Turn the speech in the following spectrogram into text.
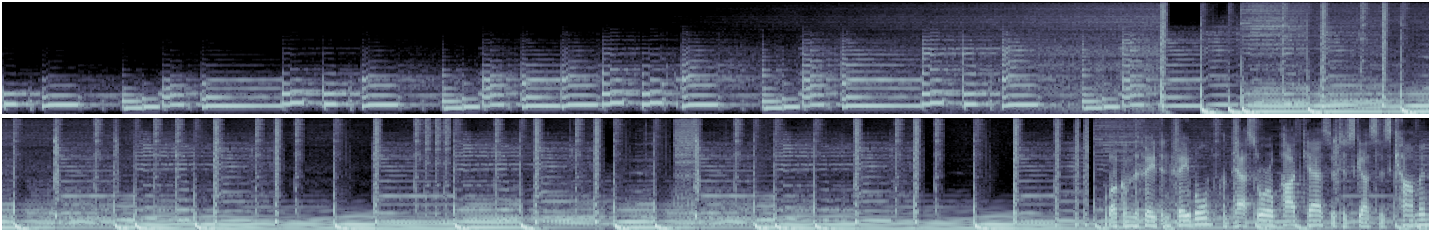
Welcome to Faith and Fable, a pastoral podcast that discusses common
